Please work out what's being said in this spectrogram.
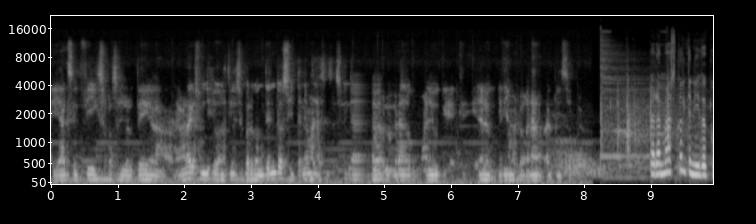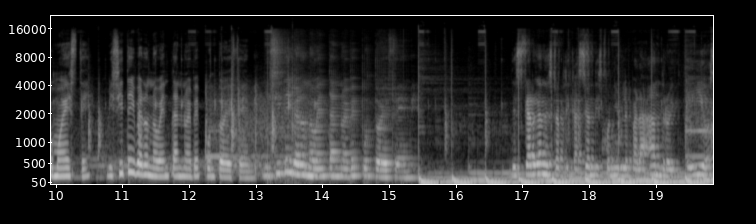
eh, Axel Fix, Rosario Ortega. La verdad que es un disco que nos tiene súper contentos y tenemos la sensación de haber logrado como algo que era lo que queríamos lograr al principio. Para más contenido como este, visita ibero99.fm. Visita ibero99.fm. Descarga nuestra aplicación disponible para Android e iOS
